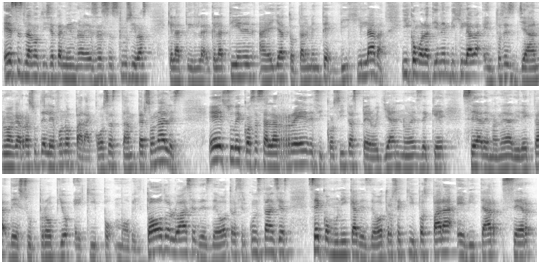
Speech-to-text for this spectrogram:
esta es la noticia también, una de esas exclusivas, que la, que la tienen a ella totalmente vigilada. Y como la tienen vigilada, entonces ya no agarra su teléfono para cosas tan personales. Eh, sube cosas a las redes y cositas, pero ya no es de que sea de manera directa de su propio equipo móvil. Todo lo hace desde otras circunstancias, se comunica desde otros equipos para evitar ser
